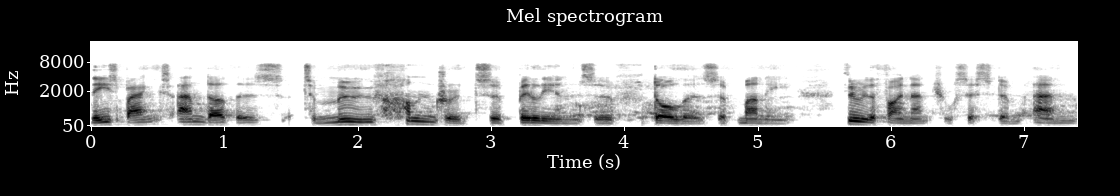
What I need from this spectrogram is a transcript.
these banks and others to move hundreds of billions of dollars of money through the financial system and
